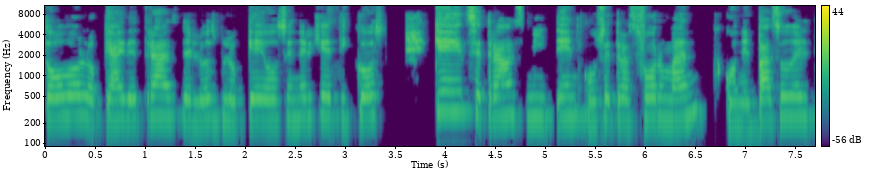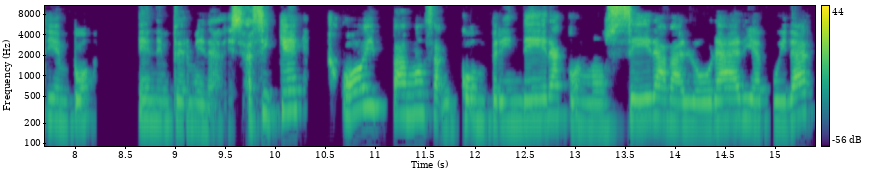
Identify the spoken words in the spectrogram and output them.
todo lo que hay detrás de los bloqueos energéticos que se transmiten o se transforman con el paso del tiempo en enfermedades? Así que hoy vamos a comprender, a conocer, a valorar y a cuidar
